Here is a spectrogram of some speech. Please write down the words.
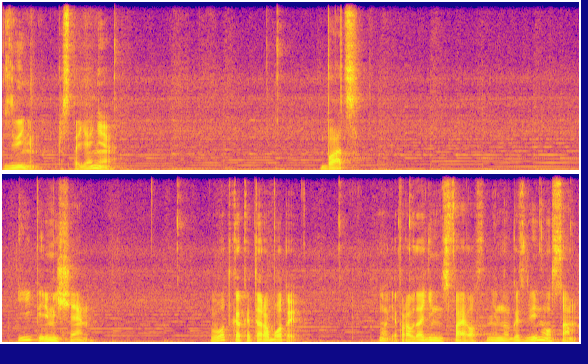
сдвинем расстояние. Бац. И перемещаем. Вот как это работает. Ну, я, правда, один из файлов немного сдвинул сам.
